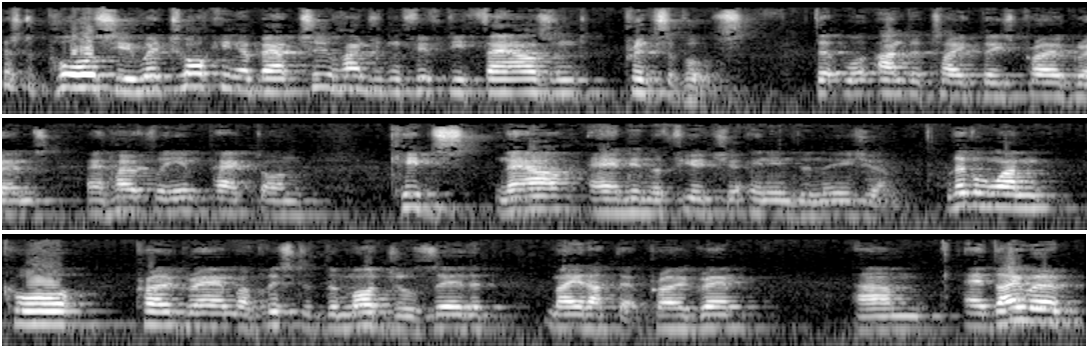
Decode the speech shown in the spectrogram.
Just to pause here, we're talking about 250,000 principals that will undertake these programs and hopefully impact on kids now and in the future in Indonesia. Level 1 core program, I've listed the modules there that made up that program, um, and they were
